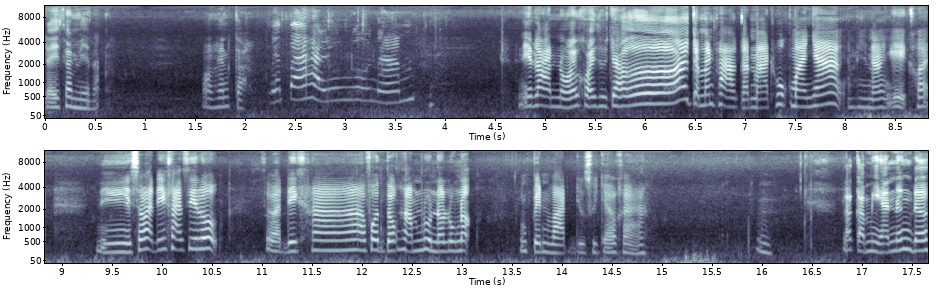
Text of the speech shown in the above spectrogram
ได้ซ้ำนี่ละวางหันกะแม่ป้าหาลุงงูน้ำ นี่ลานน้อยคอยสุจ้าเอ้ยจะมันพากันมาทุกมายากนี่นางเอกคอย นี่สวัสดีค่ะสิลูก สวัสดีค่ะ ฝนตกห้ำหนุนนะลุงเนาะยังเป็นวัดอยู่สุเจ้าค่ะแล้วก็มีอันนึงเด้อ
